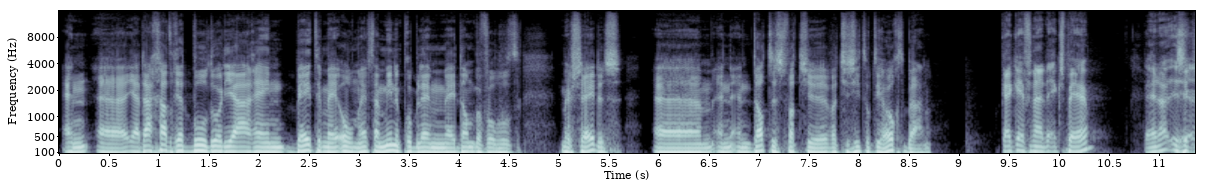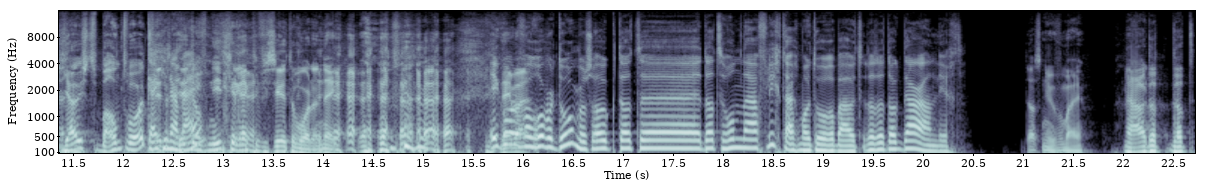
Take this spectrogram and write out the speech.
En ja, daar gaat Red Bull door de jaren heen beter mee om. Heeft daar minder problemen mee dan bijvoorbeeld Mercedes. Ehm, en, en dat is wat je, wat je ziet op die hoogtebanen. Kijk even naar de expert. Bernard, is het juist beantwoord? Kijk je naar Dit mij? hoeft niet gerectificeerd te worden, nee. Ik Nee, hoorde maar- van Robert Dormers ook dat, eh, dat Honda vliegtuigmotoren bouwt. Dat het ook daaraan ligt. Dat is nieuw voor mij. Nou, dat, dat,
